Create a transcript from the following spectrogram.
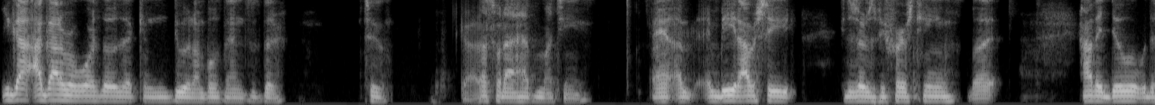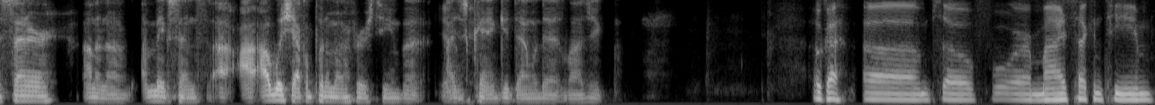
you got I got to reward those that can do it on both ends of their two. Got it. That's what I have in my team. And um, Embiid, obviously, he deserves to be first team, but how they do it with the center, I don't know. It makes sense. I, I, I wish I could put him on first team, but Yeah. I just can't get down with that logic. Okay. Um, so for my second team,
